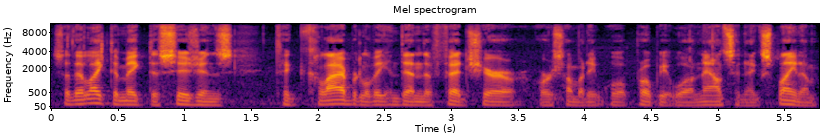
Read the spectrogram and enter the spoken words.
So they like to make decisions to collaboratively, and then the Fed chair or somebody will appropriate will announce it and explain them.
